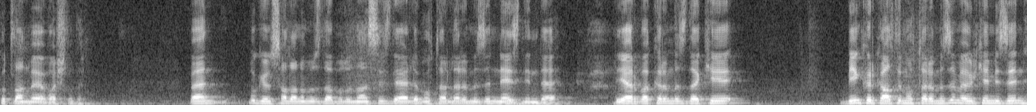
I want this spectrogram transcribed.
kutlanmaya başladı. Ben bugün salonumuzda bulunan siz değerli muhtarlarımızın nezdinde Diyarbakır'ımızdaki 1046 muhtarımızın ve ülkemizin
